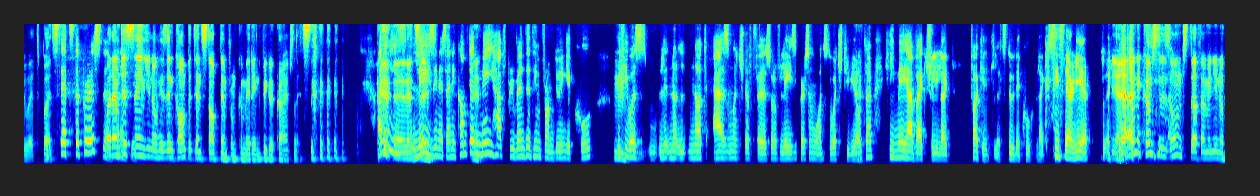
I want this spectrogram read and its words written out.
do it but that's the president but i'm just saying you know his incompetence stopped them from committing bigger crimes let's i think his laziness say. and incompetence yeah. may have prevented him from doing a coup mm. if he mm. was not, not as much of a sort of lazy person who wants to watch tv yeah. all the time he may have actually like fuck it let's do the coup like since they're here like, yeah, when it comes to his own stuff, I mean, you know,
